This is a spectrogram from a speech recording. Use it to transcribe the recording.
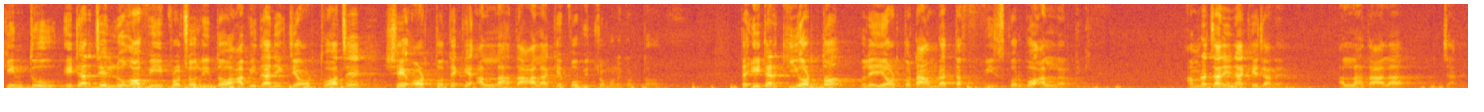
কিন্তু এটার যে লোগাবি প্রচলিত আবিধানিক যে অর্থ আছে সেই অর্থ থেকে আল্লাহ তাআলাকে পবিত্র মনে করতে হবে। তা এটার কি অর্থ? বলে এই অর্থটা আমরা তাফবিজ করব আল্লাহর দিকে। আমরা জানি না কে জানেন। আল্লাহ তাআলা জানেন।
